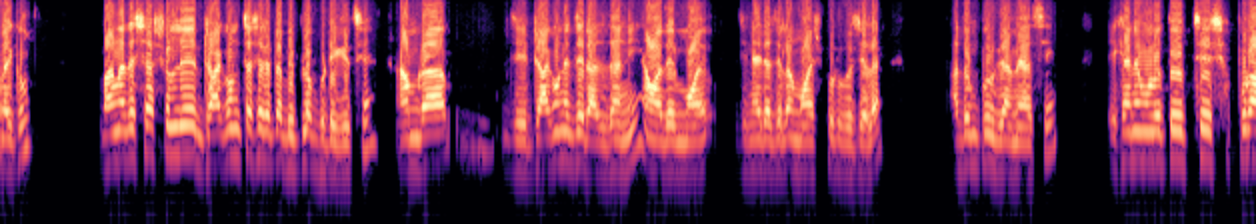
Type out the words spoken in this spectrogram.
আলাইকুম। বাংলাদেশে আসলে ড্রাগন চাষের একটা বিপ্লব ঘটে গেছে। আমরা যে ড্রাগনের যে রাজধানী, আমাদের ঝিনাইদহ জেলার মহেশপুর উপজেলার আদমপুর গ্রামে আছি। এখানে মূলত হচ্ছে পুরা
